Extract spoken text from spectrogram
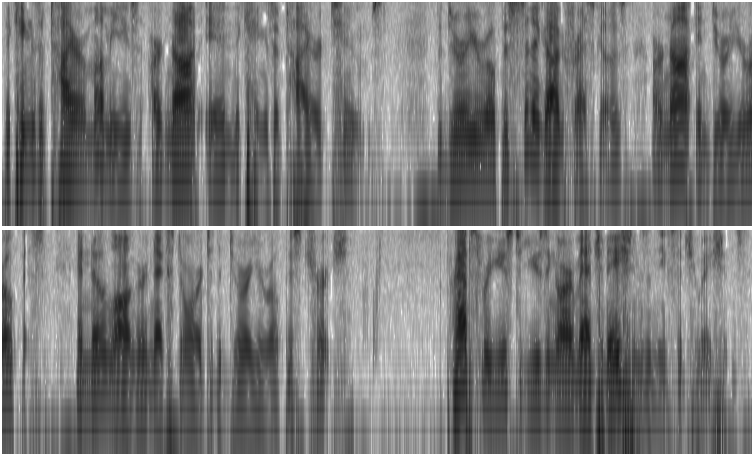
The Kings of Tyre mummies are not in the Kings of Tyre tombs. The Dura Europos synagogue frescoes are not in Dura Europos, and no longer next door to the Dura Europos church. Perhaps we're used to using our imaginations in these situations.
